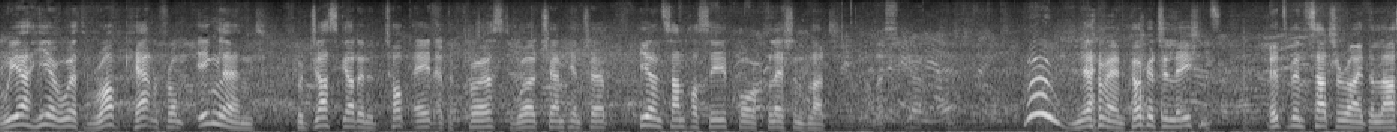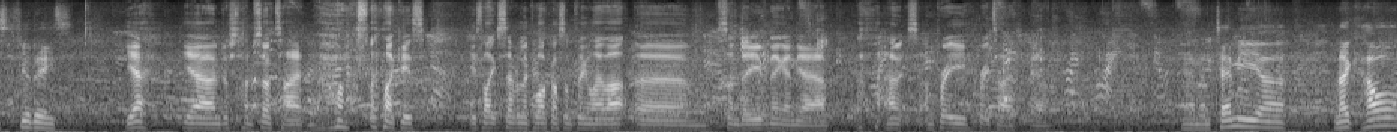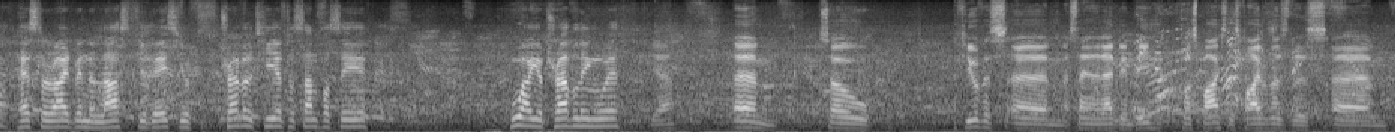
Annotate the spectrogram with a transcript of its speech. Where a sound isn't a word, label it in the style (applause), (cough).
We are here with Rob Catton from England, who just got in the top 8 at the first World Championship here in San Jose for Flesh and Blood. Woo! Yeah, man, congratulations. It's been such a ride the last few days. Yeah, yeah, I'm just I'm so tired now. (laughs) Honestly, like it's it's like seven o'clock or something like that um, Sunday evening, and yeah, (laughs) I'm, I'm pretty pretty tired. Yeah. Yeah, man. Tell me, uh, like, how has the ride been the last few days? You've traveled here to San Jose. Who are you traveling with? Yeah. Um, so a few of us um, are staying in an Airbnb close by. So there's five of us. There's um,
